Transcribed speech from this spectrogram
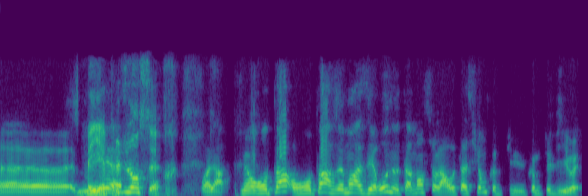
Euh, mais il n'y a plus de euh, lanceurs. Voilà. Mais on repart, on repart vraiment à zéro, notamment sur la rotation, comme tu, comme tu le dis. Ouais.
